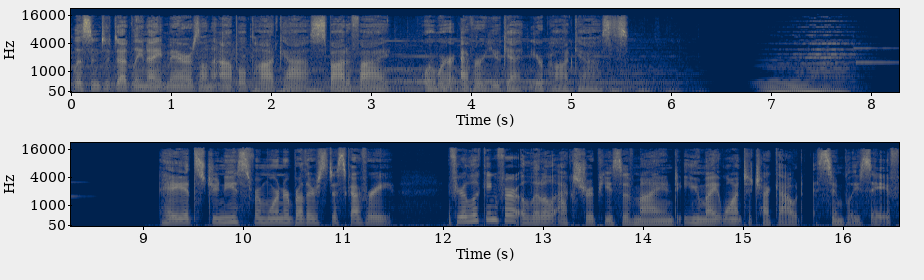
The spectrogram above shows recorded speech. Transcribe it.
Listen to Deadly Nightmares on Apple Podcasts, Spotify, or wherever you get your podcasts. Hey, it's Janice from Warner Brothers Discovery. If you're looking for a little extra peace of mind, you might want to check out SimpliSafe.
